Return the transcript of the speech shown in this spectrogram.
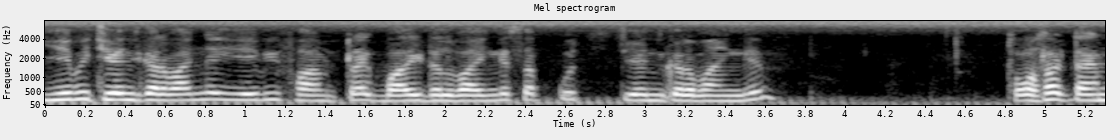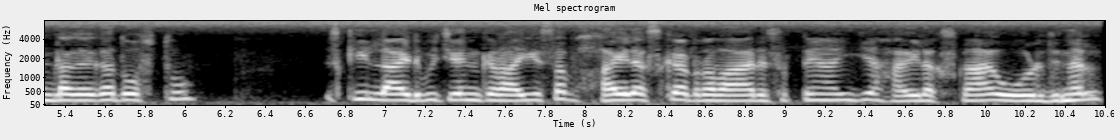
ये भी चेंज करवाएँगे, ये भी फार्म ट्रैक बारी डलवाएँगे, सब कुछ चेंज करवाएँगे। थोड़ा सा टाइम लगेगा दोस्तों। इसकी लाइट भी चेंज कराई है, सब हाई लक्स का डरवाया दे सकते हैं ये हाई लक्स का है ओरिजिनल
